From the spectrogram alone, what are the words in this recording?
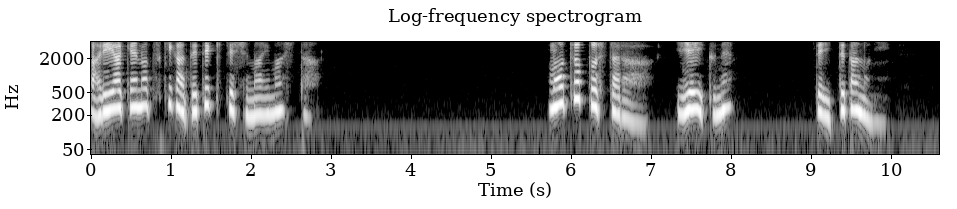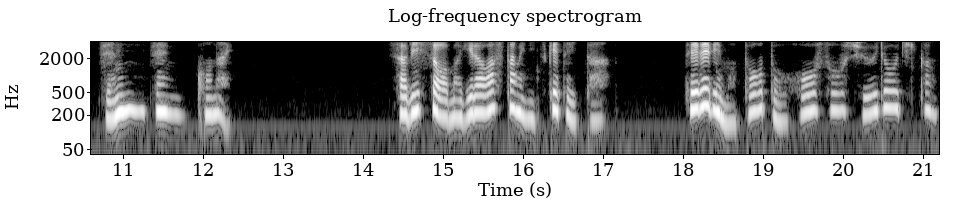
有明の月が出てきてしまいました。もうちょっとしたら家行くねって言ってたのに、全然来ない。寂しさを紛らわすためにつけていたテレビもとうとう放送終了時間。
